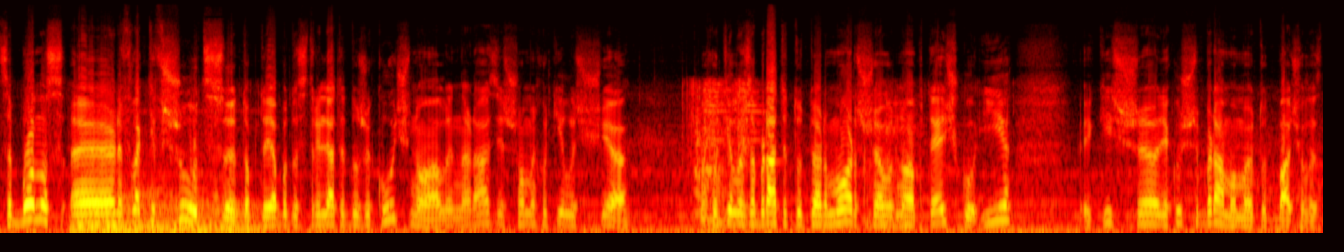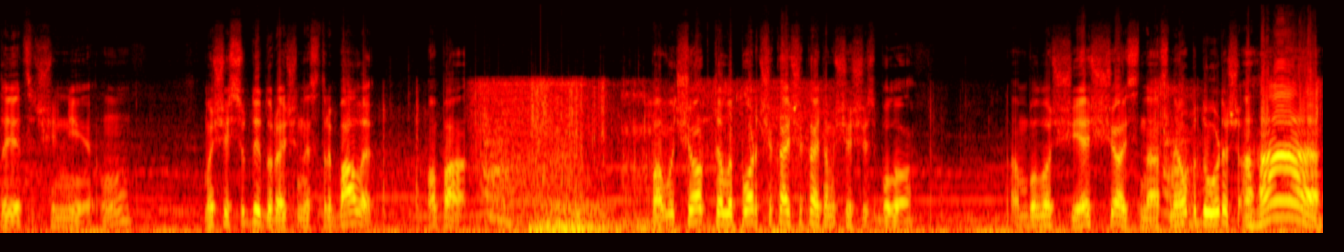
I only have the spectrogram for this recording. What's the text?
Це бонус е, Reflective Shoots, тобто я буду стріляти дуже кучно, але наразі що ми хотіли ще? Ми хотіли забрати тут армор, ще одну аптечку і. Якісь ще, якусь ще браму ми тут бачили, здається, чи ні. М? Ми ще сюди, до речі, не стрибали. Опа. Павучок, телепорт, чекай, чекай, там ще щось було. Там було ще щось, нас не обдуриш. Ага!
